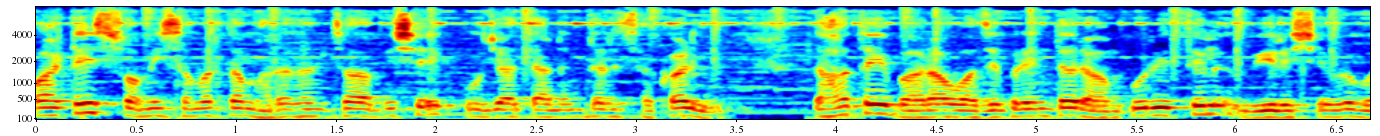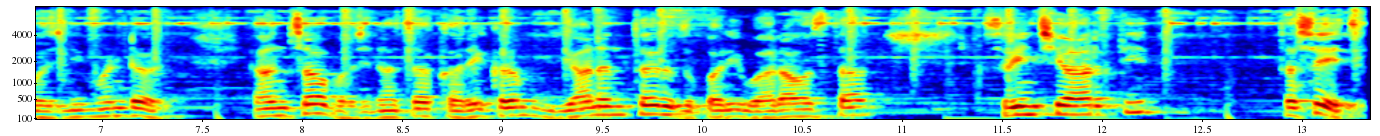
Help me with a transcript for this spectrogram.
पहाटे स्वामी समर्थ महाराजांचा अभिषेक पूजा त्यानंतर सकाळी दहा ते बारा वाजेपर्यंत रामपूर येथील वीरशैव भजनी मंडळ यांचा भजनाचा कार्यक्रम. यानंतर दुपारी बारा वाजता श्रींची आरती तसेच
